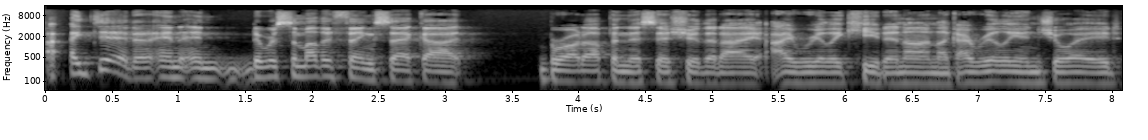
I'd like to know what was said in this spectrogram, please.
I, I did, and and there were some other things that got brought up in this issue that I I really keyed in on. Like, I really enjoyed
